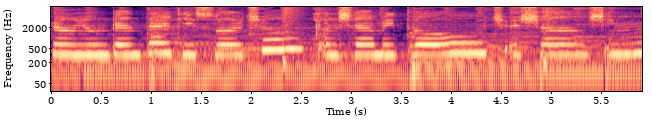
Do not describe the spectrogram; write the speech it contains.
让勇敢代替所有就刚下眉头，却上心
